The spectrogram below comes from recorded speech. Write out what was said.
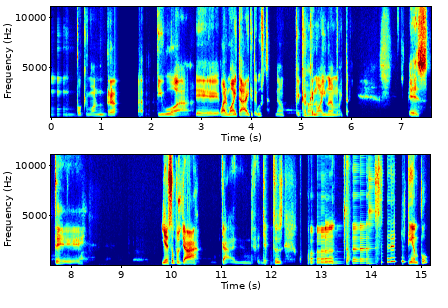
un Pokémon relativo a, eh, o al Muay Thai que te gusta, ¿no? Que creo que no hay una Muay Thai. Este, y eso pues ya, ya, entonces, cuando el tiempo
